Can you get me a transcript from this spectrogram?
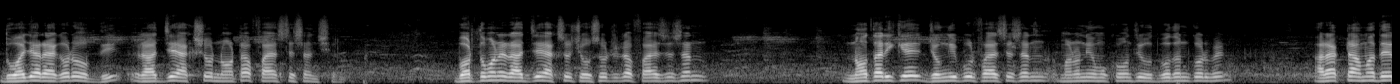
দু হাজার এগারো অবধি রাজ্যে একশো নটা ফায়ার স্টেশন ছিল। বর্তমানে রাজ্যে একশো চৌষট্টিটা ফায়ার স্টেশন। ন তারিখে জঙ্গিপুর ফায়ার স্টেশন মাননীয় মুখ্যমন্ত্রী উদ্বোধন করবেন। আর একটা আমাদের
